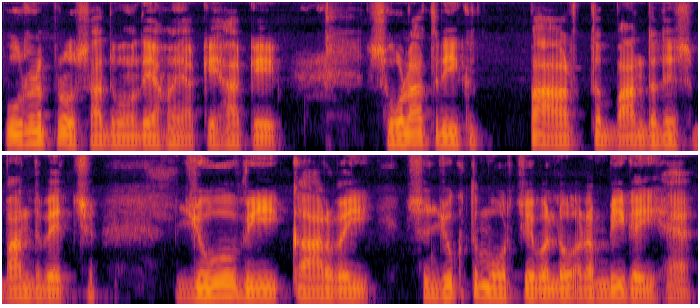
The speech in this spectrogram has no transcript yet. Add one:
ਪੂਰਨ ਭਰੋਸਾ ਦਿਵਾਉਂਦਿਆਂ ਹੋਇਆਂ ਕਿਹਾ ਕਿ 16 ਤਰੀਕ ਭਾਰਤ ਬੰਦ ਦੇ ਸਬੰਧ ਵਿੱਚ ਜੋ ਵੀ ਕਾਰਵਾਈ ਸੰਯੁਕਤ ਮੋਰਚੇ ਵੱਲੋਂ ਆਰੰਭੀ ਗਈ ਹੈ।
